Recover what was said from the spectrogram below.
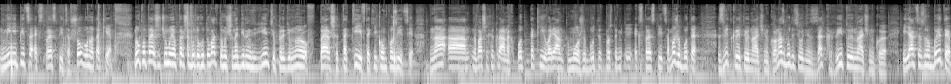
міні-піца, експрес-піца. Що воно таке? Ну, по-перше, чому я вперше буду готувати? Тому що набір інгредієнтів переді мною вперше такий, в такій композиції. На, а, на ваших екранах от такий варіант може бути, просто експрес-піца, може бути з відкритою начинкою. У нас буде сьогодні з закритою начинкою. І як це зробити?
